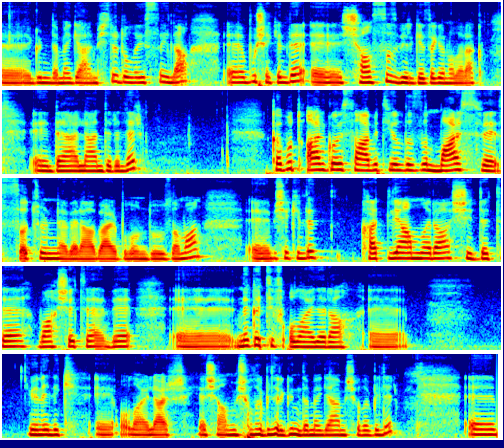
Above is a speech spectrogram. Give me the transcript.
e, gündeme gelmiştir. Dolayısıyla e, bu şekilde e, şanssız bir gezegen olarak e, değerlendirilir. Kabut Algol sabit yıldızı Mars ve Satürn'le beraber bulunduğu zaman e, bir şekilde katliamlara, şiddete, vahşete ve e, negatif olaylara e, yönelik e, olaylar yaşanmış olabilir, gündeme gelmiş olabilir. E,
